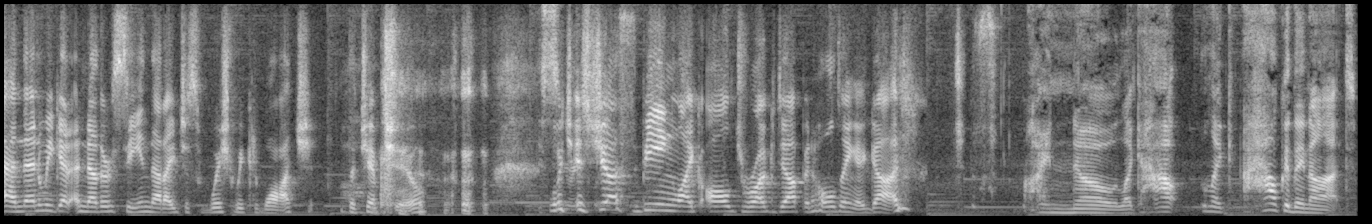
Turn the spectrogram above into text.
And then we get another scene that I just wish we could watch. The chimp do. which is just being like all drugged up and holding a gun. just, I know. Like how like how could they not?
